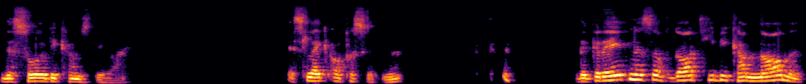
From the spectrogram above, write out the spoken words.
the soul becomes divine. It's like opposite no? the greatness of god he become normal.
